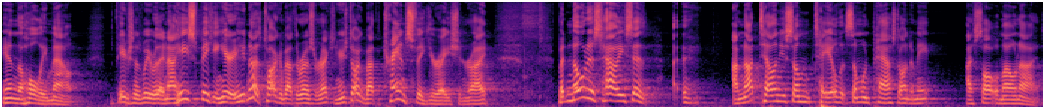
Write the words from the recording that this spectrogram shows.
in the holy mount. Peter says we were there. Now he's speaking here, he's not talking about the resurrection, he's talking about the transfiguration, right? But notice how he says, I'm not telling you some tale that someone passed on to me. I saw it with my own eyes.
